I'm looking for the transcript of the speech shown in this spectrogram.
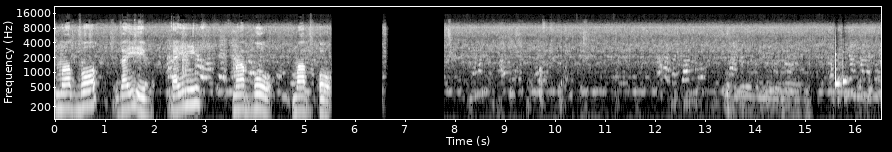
Mabô, daí, daí, mabô, mabô. Thank you.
